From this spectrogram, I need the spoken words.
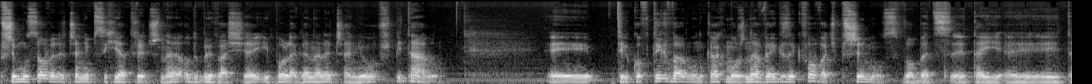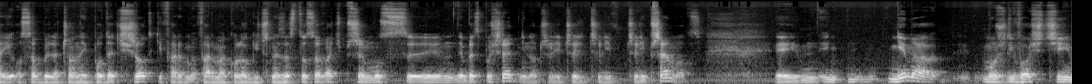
przymusowe leczenie psychiatryczne odbywa się i polega na leczeniu w szpitalu. Yy, Tylko w tych warunkach można wyegzekwować przymus wobec y, tej, yy, tej osoby leczonej, podać środki farm- farmakologiczne, zastosować przymus bezpośredni, no, czyli, czyli, czyli, czyli przemoc. Nie ma możliwości,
